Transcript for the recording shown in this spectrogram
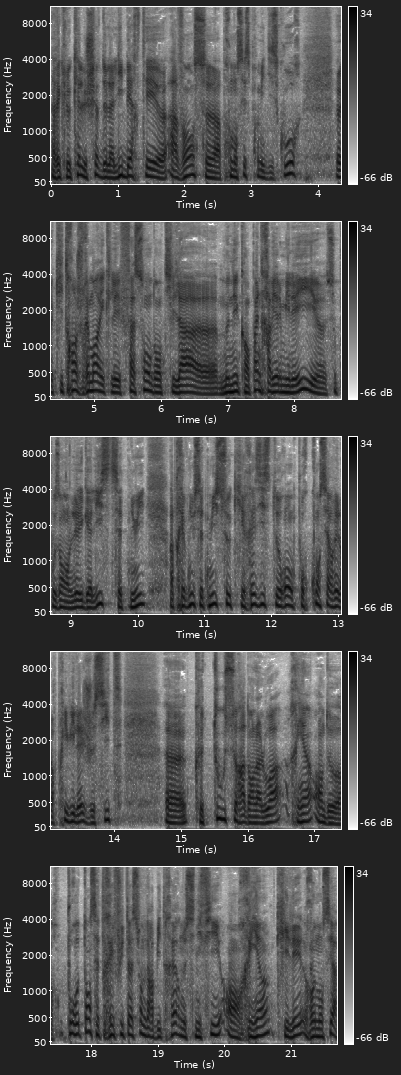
avec lequel le chef de la liberté euh, avance, à prononcer ce premier discours, euh, qui tranche vraiment avec les façons dont il a euh, mené campagne. Javier Milei, se posant légaliste cette nuit, a prévenu cette nuit ceux qui résisteront pour conserver leurs privilèges, je cite, que tout sera dans la loi, rien en dehors. Pour autant, cette réfutation de l'arbitraire ne signifie en rien qu'il ait renoncé à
